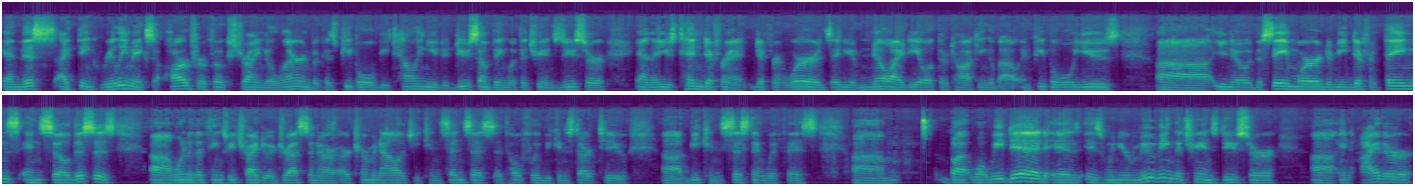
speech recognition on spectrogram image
And this, I think, really makes it hard for folks trying to learn because people will be telling you to do something with the transducer and they use 10 different, different words and you have no idea what they're talking about. And people will use uh, you know, the same word to mean different things. And so this is uh, one of the things we tried to address in our, our terminology consensus, and hopefully we can start to uh, be consistent with this. Um, but what we did is, is when you're moving the transducer uh, in either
